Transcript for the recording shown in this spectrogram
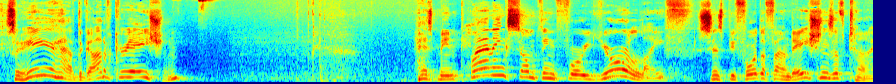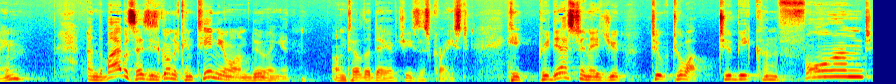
So here you have the God of creation has been planning something for your life since before the foundations of time, and the Bible says He's going to continue on doing it until the day of Jesus Christ. He predestinated you to, to what? To be conformed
